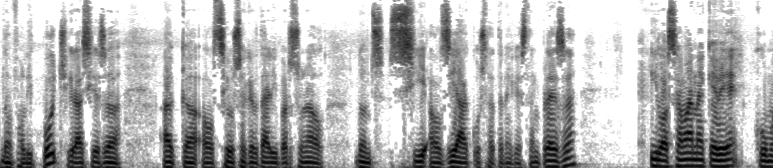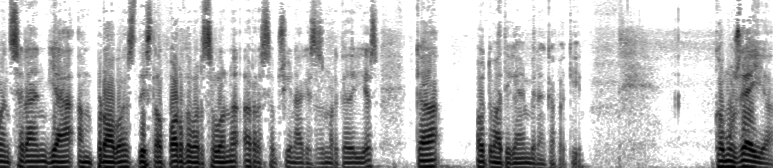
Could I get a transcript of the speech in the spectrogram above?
de Felip Puig, gràcies a, a que el seu secretari personal doncs, si els hi ha acostat en aquesta empresa i la setmana que ve començaran ja amb proves des del port de Barcelona a recepcionar aquestes mercaderies que automàticament venen cap aquí. Com us deia,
